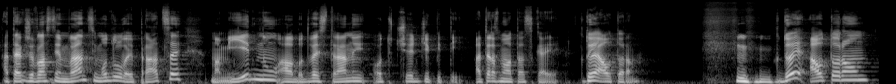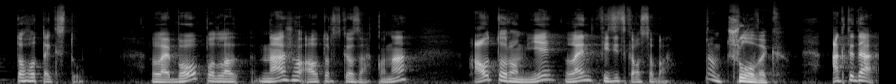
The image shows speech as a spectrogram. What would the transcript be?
A takže vlastne v rámci modulovej práce mám jednu alebo dve strany od ChatGPT. A teraz moja otázka je, kto je autorom? Kto je autorom toho textu? Lebo podľa nášho autorského zákona autorom je len fyzická osoba. Človek. Ak teda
